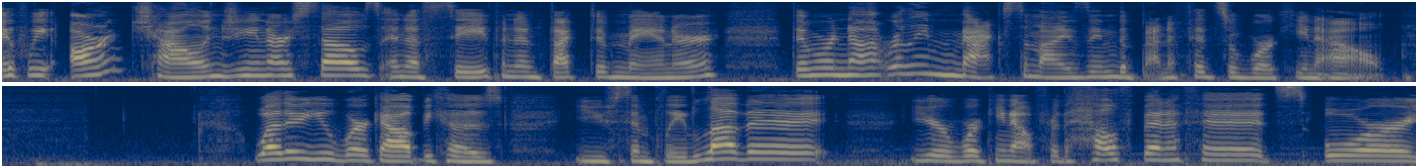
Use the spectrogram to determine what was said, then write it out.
If we aren't challenging ourselves in a safe and effective manner, then we're not really maximizing the benefits of working out. Whether you work out because you simply love it, you're working out for the health benefits, or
